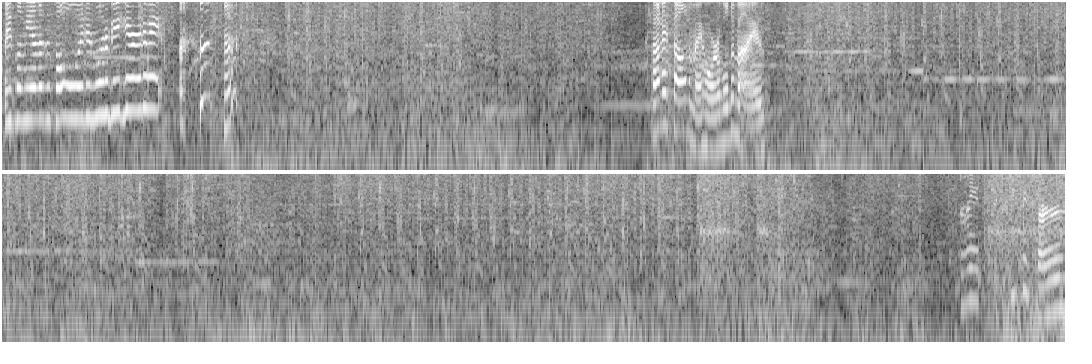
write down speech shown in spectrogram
Please let me out of this hole. I didn't want to be here anyway. Thought I fell to my horrible demise. Hi, excuse me, sir.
